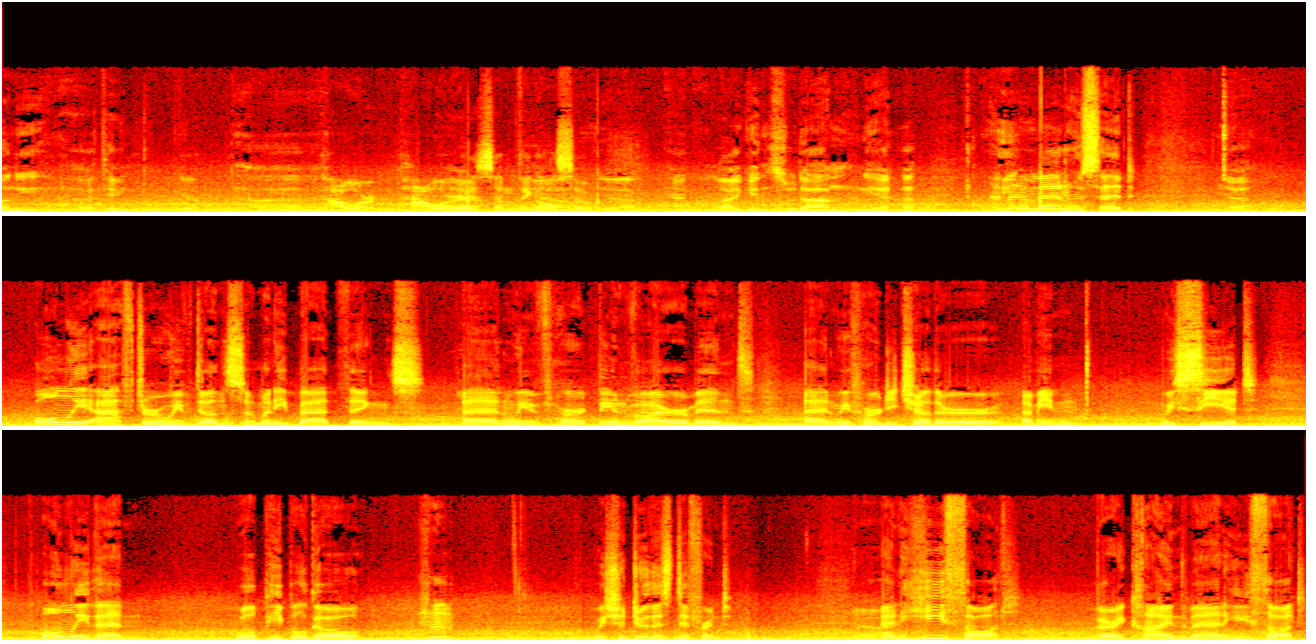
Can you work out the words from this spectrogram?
money i think Yeah. uh, Power. Power yeah, is something yeah, also. yeah. And like in sudan yeah I met a man who said, yeah. Only after we've done so many bad things and we've hurt the environment and we've hurt each other, I mean, we see it, only then will people go, hmm, we should do this different. yeah. And he thought, very kind man, he thought,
